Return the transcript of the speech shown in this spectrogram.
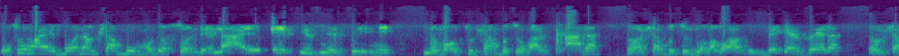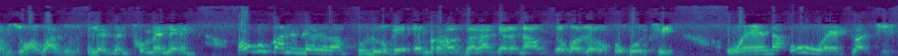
usungayibona mhlawumbe umuntu osondelayo ebusinessini noma uthi mhlawumbe usungaqala noma mhlawumbe uthi ungakwazi ukubekezela noma mhlawumbe usungakwazi ukulenza liphumelele okubaluleke kakhulu ke emroza kanjalo nawo mzokoloko ukuthi wena uwedwa nje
